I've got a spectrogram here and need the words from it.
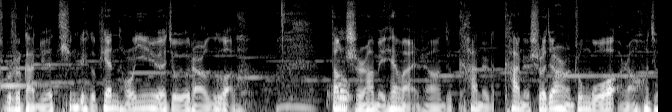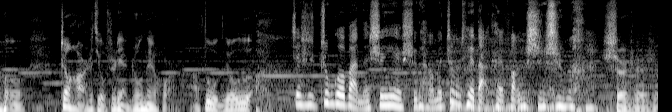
是不是感觉听这个片头音乐就有点饿了？当时啊，每天晚上就看着看着《舌尖上的中国》，然后就正好是九十点钟那会儿啊，肚子就饿。这是中国版的深夜食堂的正确打开方式 是吗？是是是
